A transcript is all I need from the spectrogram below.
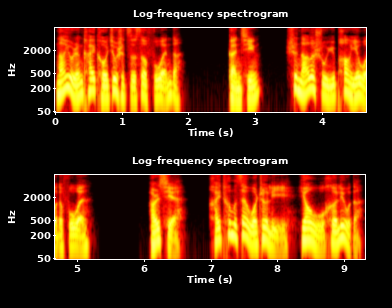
哪有人开口就是紫色符文的？感情是拿了属于胖爷我的符文，而且还特么在我这里吆五喝六的！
